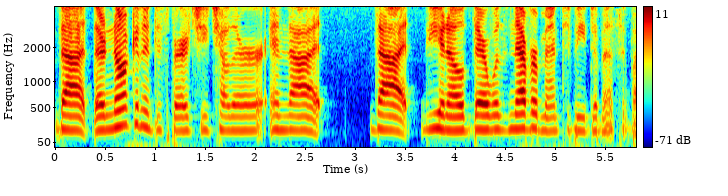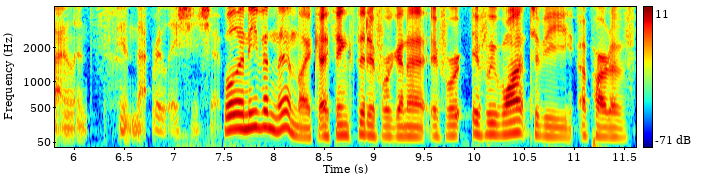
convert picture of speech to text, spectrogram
that they're not going to disparage each other and that that you know there was never meant to be domestic violence in that relationship. Well, and even then, like I think that if we're gonna, if we're, if we want to be a part of,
